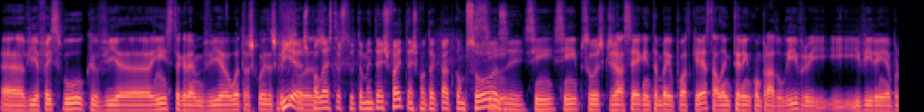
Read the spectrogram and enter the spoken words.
ah, via Facebook, via Instagram, via outras coisas que Vi as as pessoas... palestras que tu também tens feito, tens contactado com pessoas sim, e. sim, sim, pessoas que já seguem também o podcast, além de terem comprado o livro e, e- e virem abordar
